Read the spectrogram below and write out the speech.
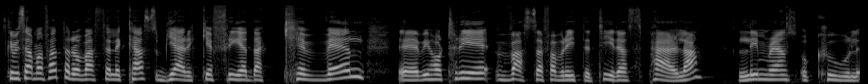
Ska vi sammanfatta då? Vass eller kass, Bjerke fredag kväll. Eh, vi har tre vassa favoriter. Tiras Perla, Limrance och Cool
